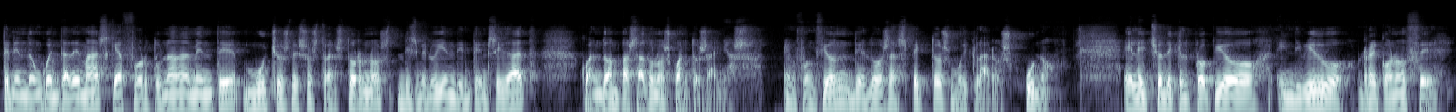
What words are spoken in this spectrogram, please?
teniendo en cuenta además que afortunadamente muchos de esos trastornos disminuyen de intensidad cuando han pasado unos cuantos años, en función de dos aspectos muy claros. Uno, el hecho de que el propio individuo reconoce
